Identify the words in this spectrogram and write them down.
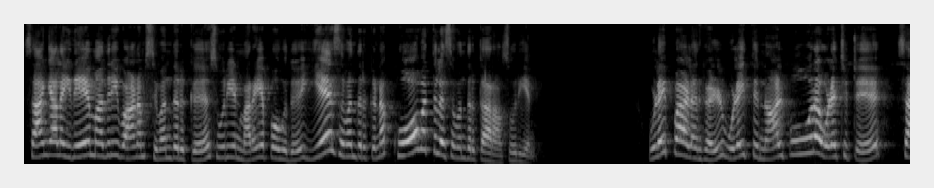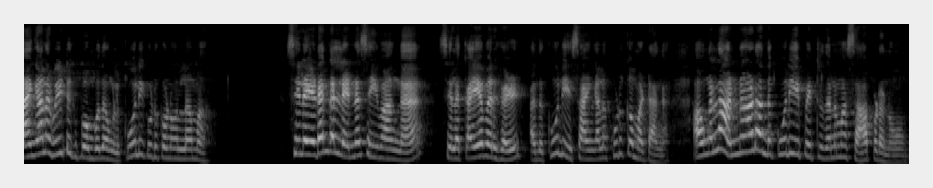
சாயங்காலம் இதே மாதிரி வானம் சிவந்திருக்கு சூரியன் மறைய போகுது. ஏன் சிவந்திருக்குன்னா கோவத்தில் சிவந்திருக்காராம் சூரியன். உழைப்பாளர்கள் உழைத்து நாள் பூரா உழைச்சிட்டு சாயங்காலம் வீட்டுக்கு போகும்போது அவங்களுக்கு கூலி கொடுக்கணும் இல்லாமா? சில இடங்களில் என்ன செய்வாங்க? சில கயவர்கள் அந்த கூலியை சாயங்காலம் கொடுக்க மாட்டாங்க. அவங்களாம் அன்னாட அந்த கூலியை பெற்று தானமா சாப்பிடணும்.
